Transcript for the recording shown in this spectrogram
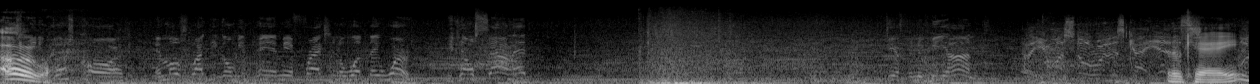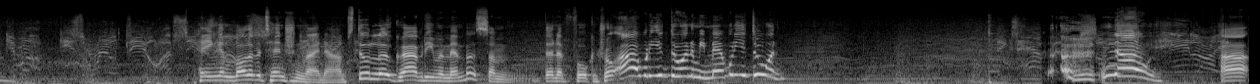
Oh. Boost cars, and most likely gonna be paying me a fraction of what they worth. It don't sound that different to be honest. You must know who this guy is. Okay. Paying a lot of attention right now. I'm still low gravity, remember? Some don't have full control. Ah, what are you doing to me, man? What are you doing? So No! Uh,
